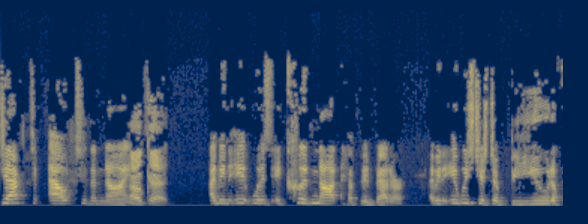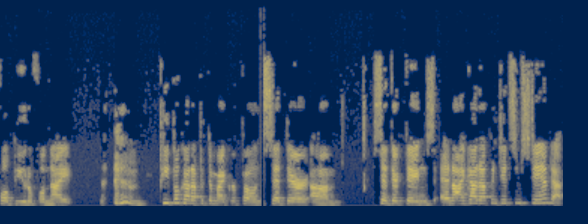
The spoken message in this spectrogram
decked out to the nines. oh, good. I mean, it was, it could not have been better. I mean, it was just a beautiful, beautiful night. People got up at the microphone, said their, um, said their things, and I got up and did some stand up.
